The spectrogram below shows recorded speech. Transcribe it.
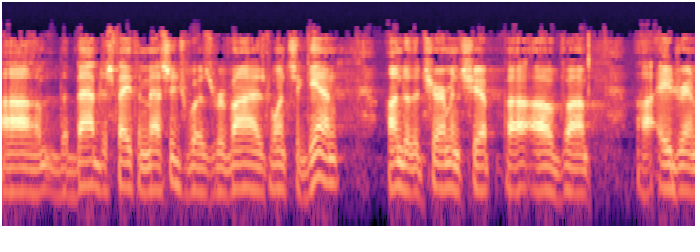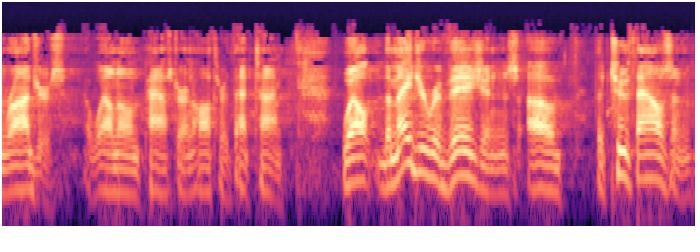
um, the Baptist Faith and Message was revised once again under the chairmanship uh, of uh, uh, Adrian Rogers, a well-known pastor and author at that time. Well, the major revisions of the 2000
